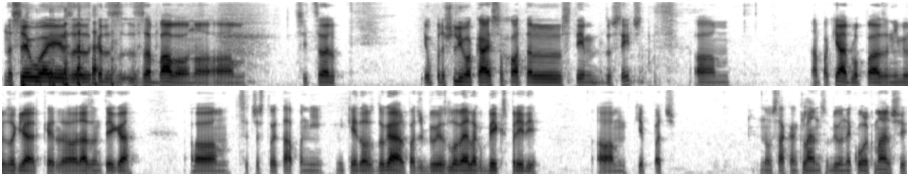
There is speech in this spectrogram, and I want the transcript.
nas je UAE kar zabaval. No, um, sicer je vprašljivo, kaj so hoteli s tem doseči. Um, ampak ja, je bilo pa zanimivo za gledati, ker uh, razen tega um, se čez to etapo ni, ni kaj dosti dogajalo. Pač bil je zelo velik beg spredi, um, ki je pač na vsakem klancu bil nekoliko manjši.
